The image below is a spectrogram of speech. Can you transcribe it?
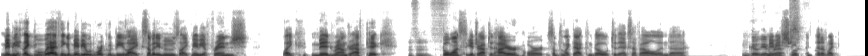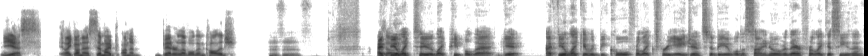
maybe like the way I think maybe it would work would be like somebody who's like maybe a fringe like mid round draft pick Mhm. but wants to get drafted higher or something like that can go to the XFL and uh Go get maybe reps. show instead of like yes like on a semi on a better level than college hmm I So- feel like too, like people that get. I feel like it would be cool for like free agents to be able to sign over there for like a season.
